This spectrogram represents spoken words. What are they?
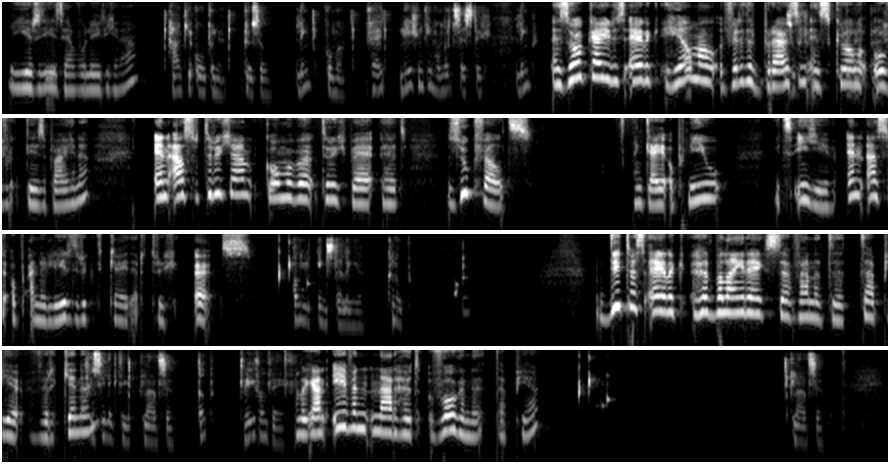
Hier zie je zijn volledige naam. Haakje openen. Brussel. Link, komma. 5, 1960. Link. En zo kan je dus eigenlijk helemaal verder browsen en scrollen over deze pagina. En als we teruggaan, komen we terug bij het zoekveld. En kan je opnieuw iets ingeven. En als je op annuleer drukt, kan je daar terug uit. Al uw instellingen. Knop. Dit was eigenlijk het belangrijkste van het eh, tapje verkennen. Geselecteerd plaatsen. Tab 2 van 5. We gaan even naar het volgende tapje. Plaatsen.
